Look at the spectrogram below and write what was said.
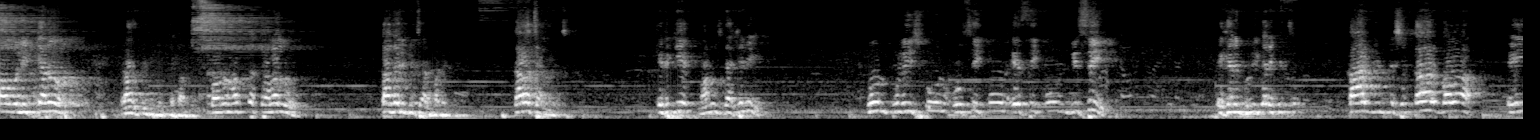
আওয়ামী লীগ কেন রাজনীতি করতে পারবে গণহত্যা চালালো, তাদের বিচার হবে কারা চালিয়েছে? এটা কি মানুষ দেখেনি? কোন পুলিশ, কোন ওসি, কোন এসি, কোন ডিসি এখানে ভূমিকা রেখেছে কার নির্দেশে, কার বাবা এই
